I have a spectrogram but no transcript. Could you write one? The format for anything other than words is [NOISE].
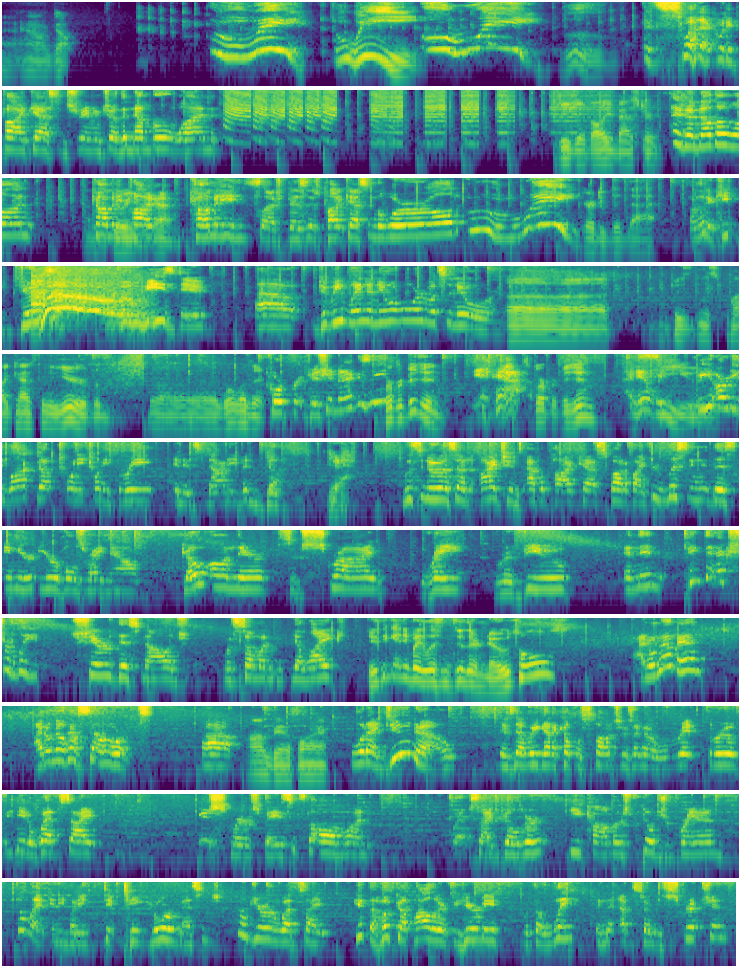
Uh, I'll go. Ooh wee! Ooh wee. Ooh wee! Ooh. It's Sweat Equity Podcast and Streaming Show, the number one DJ Volume Master. and another one I'm comedy doing pod, again. comedy slash business podcast in the world. Ooh wee! You already did that. I'm gonna keep doing ooh wees, dude. Uh, did we win a new award? What's the new award? Uh, business podcast of the year from uh, what was it? Corporate Vision Magazine. Corporate Vision. Yeah. It's Corporate Vision. I yeah, see we, you. we already locked up 2023 and it's not even done. Yeah. Listen to us on iTunes, Apple Podcasts, Spotify. If you're listening to this in your ear holes right now, go on there, subscribe, rate, review, and then take the extra leap, share this knowledge with someone you like. Do you think anybody listens through their nose holes? I don't know, man. I don't know how sound works. Uh, Obviously. what I do know is that we got a couple sponsors I'm going to rip through. If you need a website, use Squarespace. It's the all-in-one website builder, e-commerce, build your brand. Don't let anybody dictate your message. Build your own website. Get the hookup holler if you hear me with a link in the episode description.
